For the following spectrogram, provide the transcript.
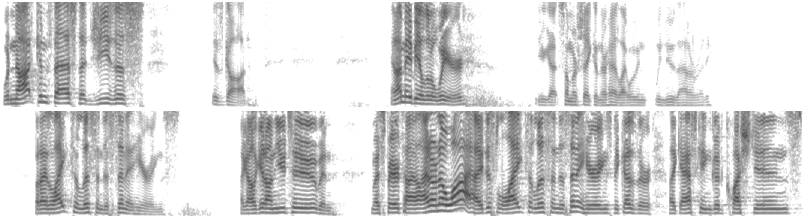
Would not confess that Jesus is God. And I may be a little weird. You got some are shaking their head like we, we knew that already. But I like to listen to Senate hearings. Like I'll get on YouTube and my spare time. I don't know why. I just like to listen to Senate hearings because they're like asking good questions.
